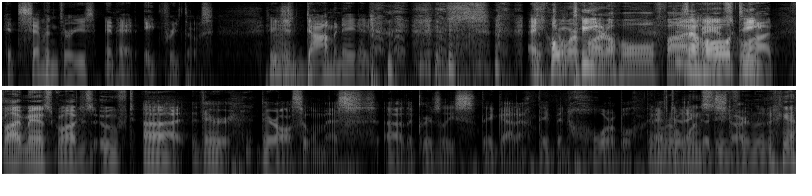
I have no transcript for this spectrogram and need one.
hit seven threes, and had eight free throws. He just dominated a whole Tore team. apart a whole five a man whole team. squad. Five man squad just oofed. Uh, they're they're also a mess. Uh, the Grizzlies, they gotta they've been horrible They after that good seed for a start. little, yeah,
